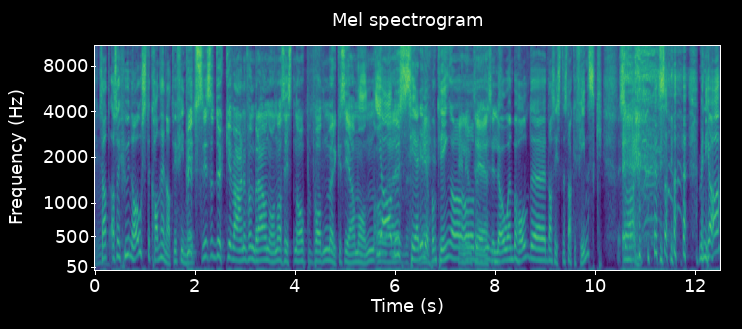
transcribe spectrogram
Mm. sant? Altså, Who knows? Det kan hende at vi finner Plutselig så dukker Werner von Braun og nazistene opp på den mørke sida av månen. og Ja, du er- ser de løpe omkring, og, og det- low and behold, eh, nazistene snakker finsk. Så, så, men ja,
